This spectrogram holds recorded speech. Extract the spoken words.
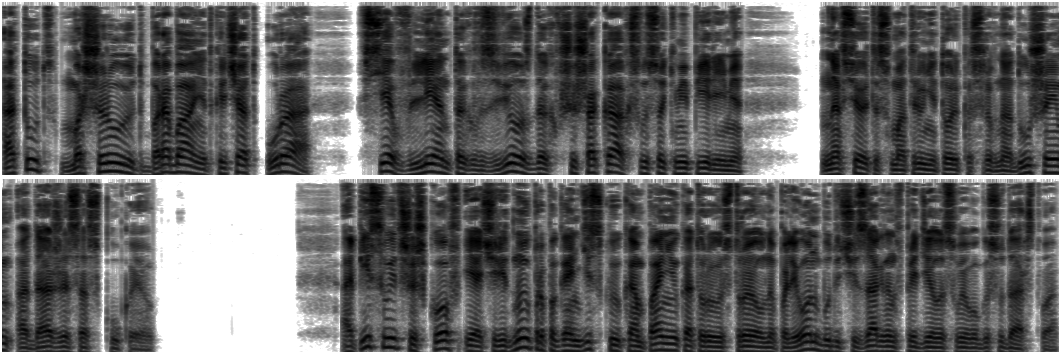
А тут маршируют, барабанят, кричат «Ура!» Все в лентах, в звездах, в шишаках с высокими перьями. На все это смотрю не только с равнодушием, а даже со скукою описывает Шишков и очередную пропагандистскую кампанию, которую устроил Наполеон, будучи загнан в пределы своего государства.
